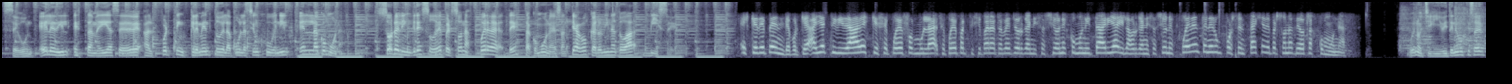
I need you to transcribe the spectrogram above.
Según el edil, esta medida se debe al fuerte incremento de la población juvenil en la comuna. Sobre el ingreso de personas fuera de esta comuna de Santiago, Carolina Toa dice. Es que depende, porque hay actividades que se puede formular, se puede participar a través de organizaciones comunitarias y las organizaciones pueden tener un porcentaje de personas de otras comunas. Bueno, chiquillos, y tenemos que saber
